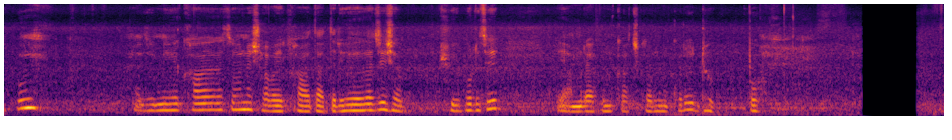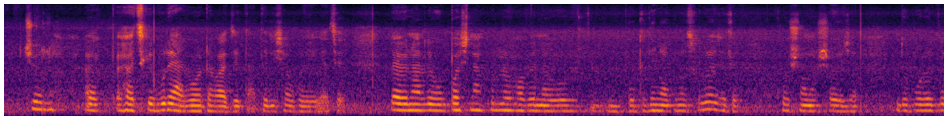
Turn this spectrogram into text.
এখন। আজ মেয়ে খাওয়া গেছে মানে সবাই খাওয়া তাড়াতাড়ি হয়ে গেছে, সব শুয়ে পড়েছে। আমরা এখন কাজকর্ম করে ঢুকবো। চলো আজকে পুরো এগারোটা বাজে, তাড়াতাড়ি সব হয়ে গেছে। তাই নাহলে অভ্যাস না করলে হবে না, ও প্রতিদিন এখন স্কুল আছে তো। খুব সমস্যা হয়ে যায়। দুপুরে তো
